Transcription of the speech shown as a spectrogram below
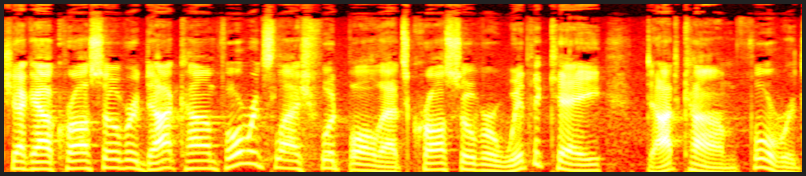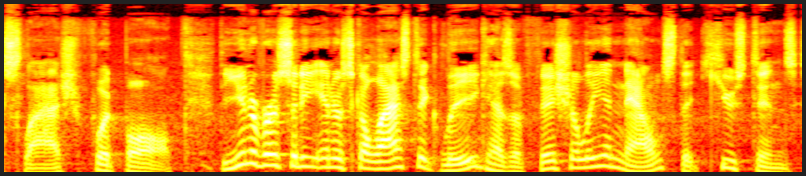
Check out krossover.com forward slash football. That's krossover with a K dot com forward slash football. The University Interscholastic League has officially announced that Houston's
